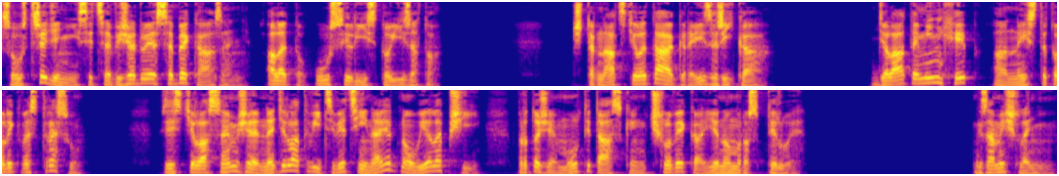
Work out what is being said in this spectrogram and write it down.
Soustředění sice vyžaduje sebekázeň, ale to úsilí stojí za to. Čtrnáctiletá Grace říká, Děláte míň chyb a nejste tolik ve stresu. Zjistila jsem, že nedělat víc věcí najednou je lepší, protože multitasking člověka jenom rozptiluje. K zamyšlení.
